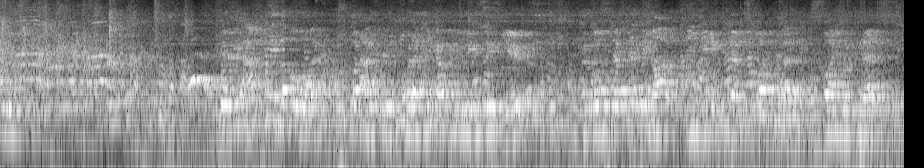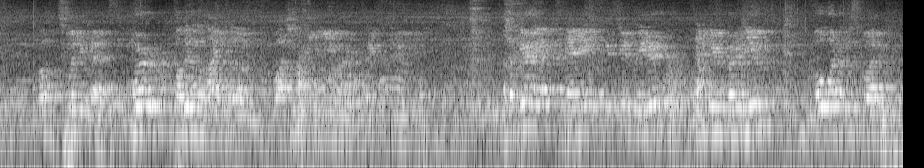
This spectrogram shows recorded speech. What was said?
So if you ask me level one, what I, what I think I will be doing in six years, but most definitely not be leading cadets squad, uh, squad of cadets of 200 cadets. More probably on the line of watching TV or playing video games. But here I am standing six years later, standing here in front of you, 01 of the squad.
